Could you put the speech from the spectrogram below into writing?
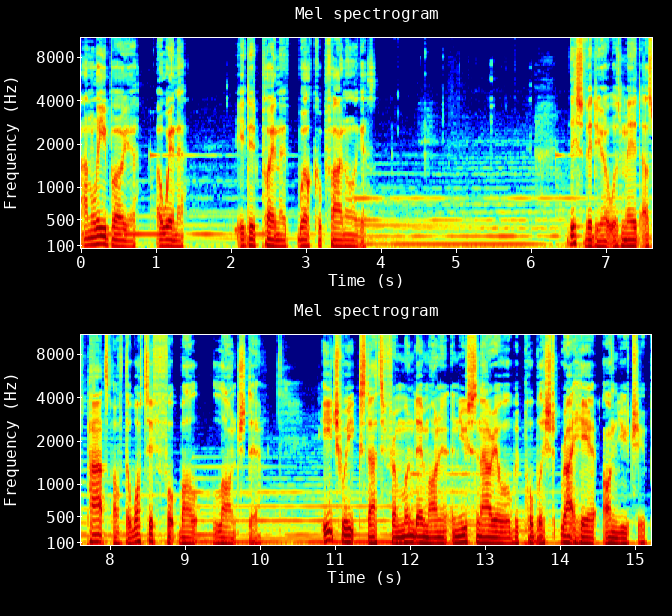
And Lee Bowyer, a winner, he did play in a World Cup final, I guess. This video was made as part of the What If Football launch day. Each week, starting from Monday morning, a new scenario will be published right here on YouTube.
